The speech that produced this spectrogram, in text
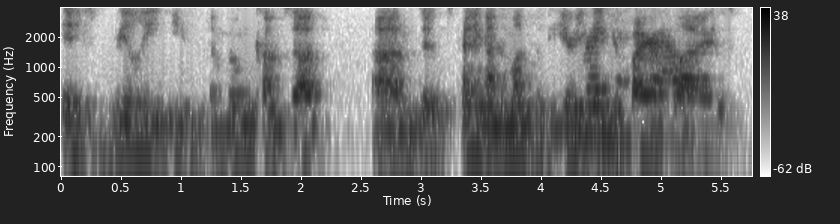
it's really easy. The moon comes up. Um, d- depending on the month of the year, you Right get your fireflies.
